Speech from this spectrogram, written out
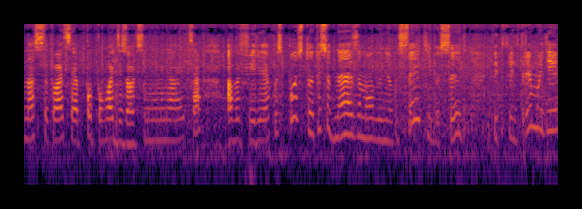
У нас ситуація по погоді зовсім не міняється, а в ефірі якось пусто, якесь одне замовлення висить і висить. Під фільтри мої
